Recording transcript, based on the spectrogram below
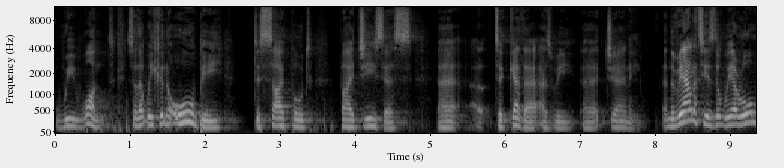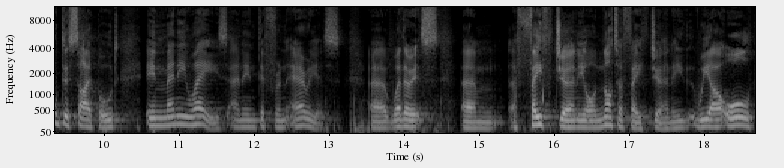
we want so that we can all be discipled by Jesus uh, together as we uh, journey. And the reality is that we are all discipled in many ways and in different areas. Uh, whether it's um, a faith journey or not a faith journey, we are all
